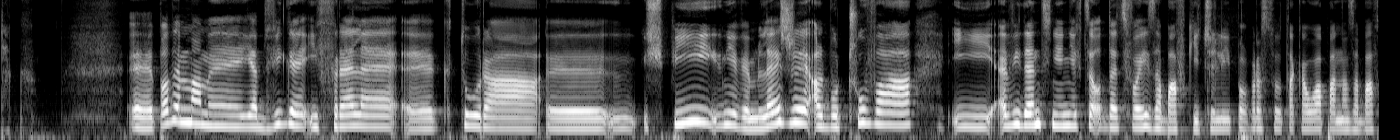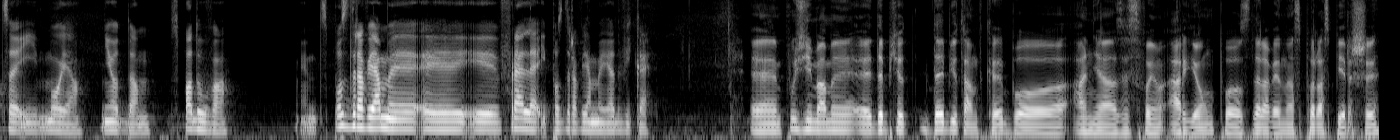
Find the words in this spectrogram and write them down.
Tak. Y, Potem mamy Jadwigę i Frelę, y, która śpi, nie wiem, leży albo czuwa i ewidentnie nie chce oddać swojej zabawki, czyli po prostu taka łapa na zabawce i moja, nie oddam, spaduwa. Więc pozdrawiamy Frelę i pozdrawiamy Jadwigę. E, Później mamy e, debiu debiutantkę, bo Ania ze swoją Arią pozdrawia nas po raz pierwszy.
